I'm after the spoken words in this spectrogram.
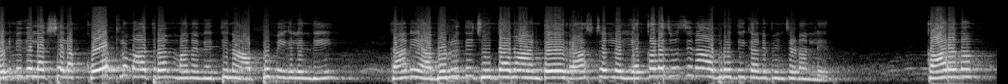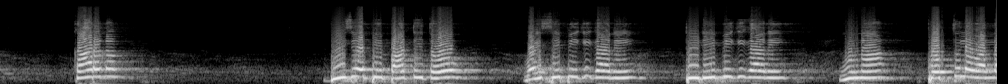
ఎనిమిది లక్షల కోట్లు మాత్రం మన నెత్తిన అప్పు మిగిలింది. కానీ అభివృద్ధి చూద్దామా అంటే రాష్ట్రంలో ఎక్కడ చూసినా అభివృద్ధి కనిపించడం లేదు. కారణం కారణం బీజేపీ పార్టీతో వైసీపీకి కానీ టీడీపీకి కానీ ఉన్న పొత్తుల వల్ల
